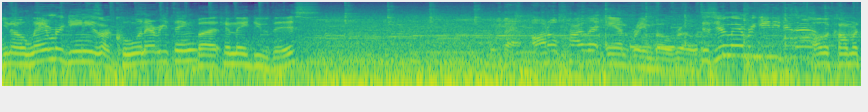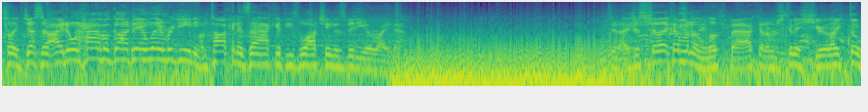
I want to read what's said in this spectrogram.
You know, Lamborghinis are cool and everything, but can they do this? Look at that, autopilot and rainbow road. Does your Lamborghini do that? All the comments are like, Jesser, I don't have a goddamn Lamborghini. I'm talking to Zack if he's watching this video right now. Dude, I just feel like I'm gonna look back and I'm just gonna hear like the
